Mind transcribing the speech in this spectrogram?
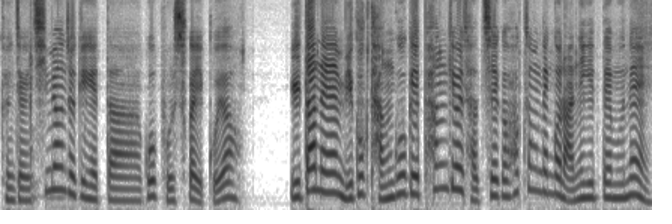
굉장히 치명적이겠다고 볼 수가 있고요. 일단은 미국 당국의 판결 자체가 확정된 건 아니기 때문에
